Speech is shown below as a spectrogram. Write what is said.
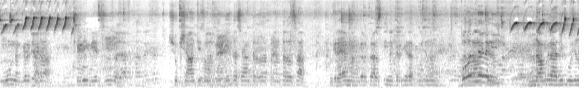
ਸਮੂਹ ਨਗਰ ਖੇੜਾ ਖੇੜੀ ਵੀਰ ਸਿੰਘ ਸੁਖ ਸ਼ਾਂਤੀ ਸਮਰਤੀ ਦੀਨ ਦਸਾਂਤਰ ਪ੍ਰੰਤਰ ਦਸਾ। ਗ੍ਰਹਿ ਮੰਗਲ ਕਾਸਤੀ ਨਗਰ ਖੇੜਾ ਪੂਜਨ। ਬੋਲਨੇ ਲਗੀ। ਨਵਗ੍ਰਹ ਦੀ ਪੂਜਨ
